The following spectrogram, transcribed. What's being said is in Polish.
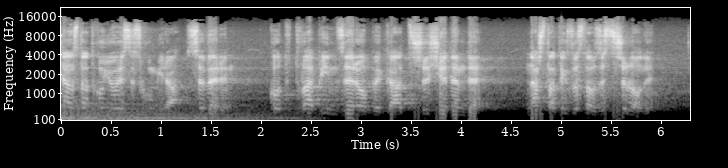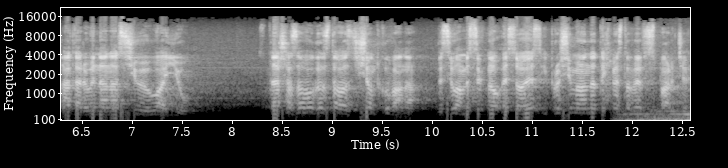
Kapitan statku USS Humira, Seweryn. Kod 250PK37D. Nasz statek został zestrzelony. Natarły na nas siły YU. Nasza załoga została zdziesiątkowana. Wysyłamy sygnał SOS i prosimy o natychmiastowe wsparcie.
